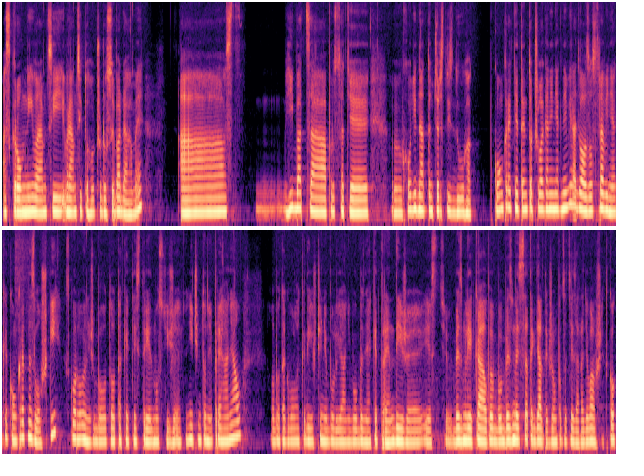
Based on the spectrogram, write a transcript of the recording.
a skromný v rámci, v rámci toho, čo do seba dáme. A hýbať sa, proste chodiť na ten čerstvý vzduch a konkrétne tento človek ani nejak nevyradoval zo stravy nejaké konkrétne zložky. Skôr hovorím, že bolo to také tej striedmosti, že ničím to nepreháňal, lebo tak bola, kedy ešte neboli ani vôbec nejaké trendy, že jesť bez mlieka alebo bez mesa a tak ďalej, takže on v podstate zaraďoval všetko.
